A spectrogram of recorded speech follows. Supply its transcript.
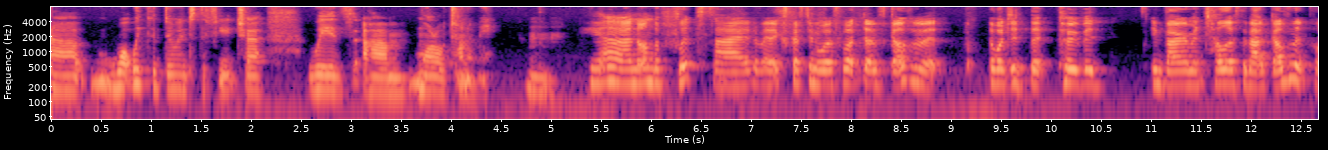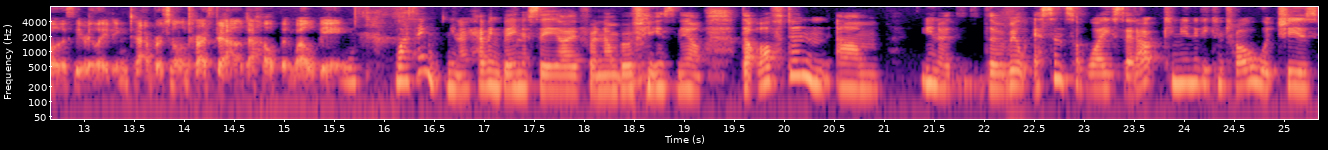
uh, what we could do into the future with um, more autonomy. Mm. Yeah, and on the flip side, my next question was what does government, what did the COVID environment tell us about government policy relating to Aboriginal and Torres Strait Islander health and well-being? Well, I think you know, having been a CEO for a number of years now, that often um, you know the real essence of why you set up community control which is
